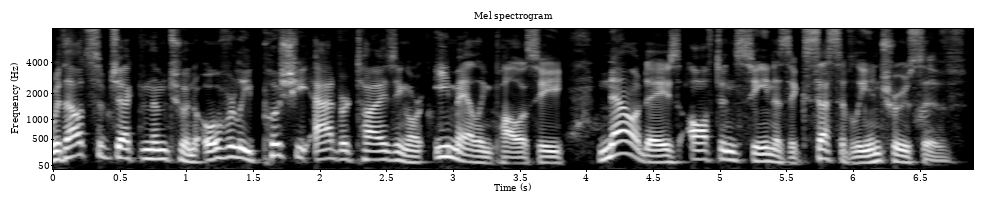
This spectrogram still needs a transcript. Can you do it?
without subjecting them to an overly pushy advertising or emailing policy, nowadays often seen as excessively intrusive.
